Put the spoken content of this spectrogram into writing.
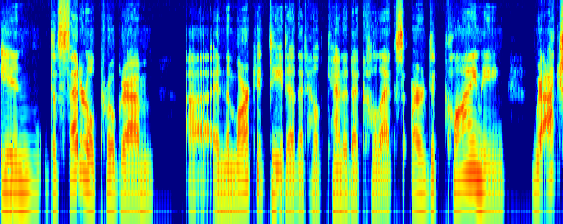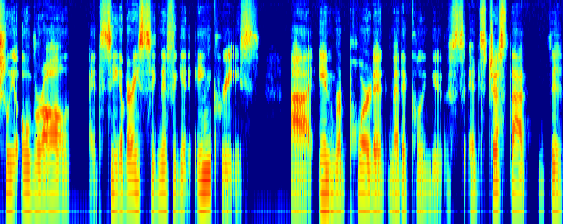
in the federal program uh, and the market data that Health Canada collects are declining, we're actually overall seeing a very significant increase uh, in reported medical use. It's just that the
